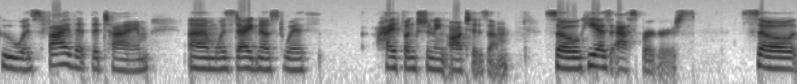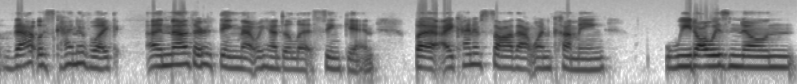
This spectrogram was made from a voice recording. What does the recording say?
who was 5 at the time, um, was diagnosed with high functioning autism. So he has Asperger's. So that was kind of like another thing that we had to let sink in. But I kind of saw that one coming. We'd always known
